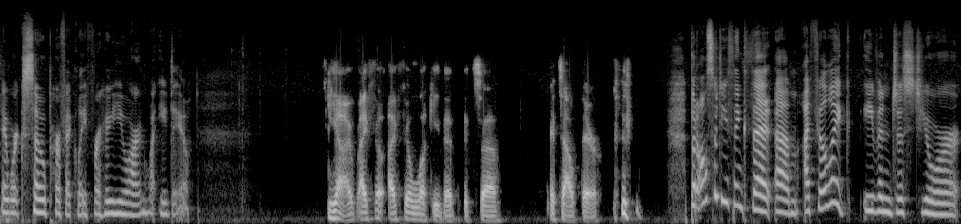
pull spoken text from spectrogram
It works so perfectly for who you are and what you do. Yeah, I, I feel I feel lucky that it's uh, it's out there. but also, do you think that um, I feel like even just your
